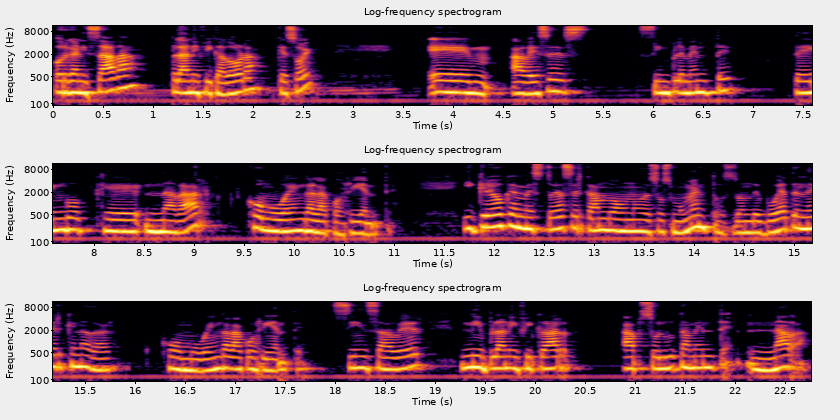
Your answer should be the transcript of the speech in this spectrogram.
organizada, planificadora que soy, em, a veces simplemente tengo que nadar como venga la corriente. Y creo que me estoy acercando a uno de esos momentos donde voy a tener que nadar como venga la corriente, sin saber ni planificar absolutamente nada.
